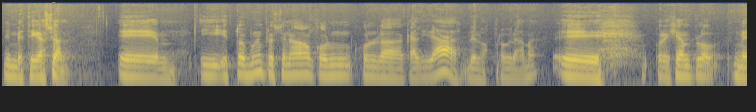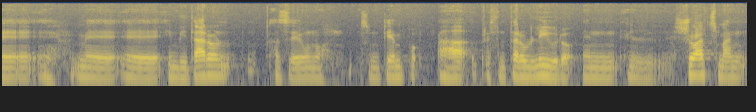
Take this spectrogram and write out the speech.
de investigación. Eh, y estoy muy impresionado con, con, la calidad de los programas. Eh, por ejemplo, me, eh, invitaron hace, unos, hace un tiempo a presentar un libro en el Schwarzman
